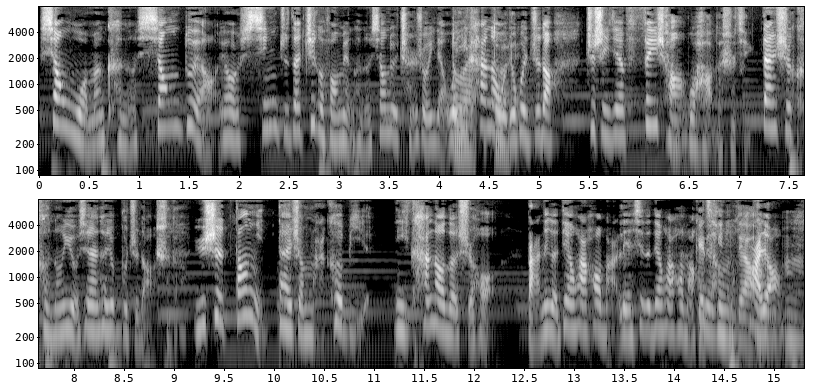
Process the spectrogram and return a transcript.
像我们可能相对啊，要心智在这个方面可能相对成熟一点。我一看到我就会知道这是一件非常不好的事情。但是可能有些人他就不知道。是的，于是当你带着马克笔，你看到的时候，把那个电话号码联系的电话号码给蹭掉，划掉。嗯，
